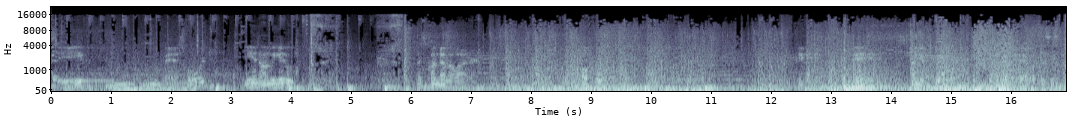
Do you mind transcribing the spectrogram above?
save. Fast forward. And on we go. Let's climb down the ladder. Oh, cool. I knew it. Oh, yeah, what's this system?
